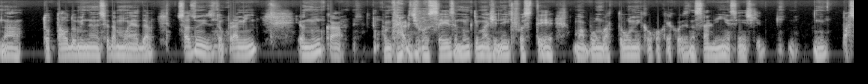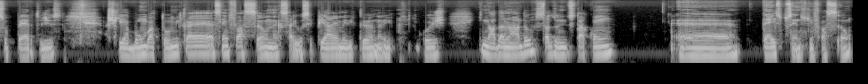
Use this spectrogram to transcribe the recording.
na total dominância da moeda dos Estados Unidos. Então, para mim, eu nunca, ao contrário de vocês, eu nunca imaginei que fosse ter uma bomba atômica ou qualquer coisa nessa linha, assim, acho que nem passou perto disso. Acho que a bomba atômica é essa inflação, né, que saiu o CPI americano aí hoje, que nada nada, os Estados Unidos está com é, 10% de inflação,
